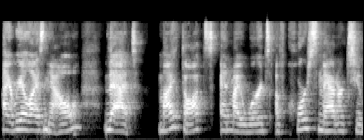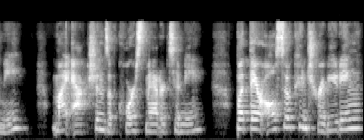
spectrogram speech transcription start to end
I realize now that my thoughts and my words, of course, matter to me. My actions, of course, matter to me, but they're also contributing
